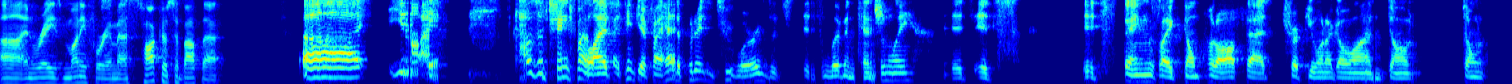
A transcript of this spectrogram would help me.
uh, and raise money for MS. Talk to us about that. Uh, you know, I, how's it changed my life? I think if I had to put it in two words, it's it's live intentionally. It's it's it's things like don't put off that trip you want to go on. Don't don't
